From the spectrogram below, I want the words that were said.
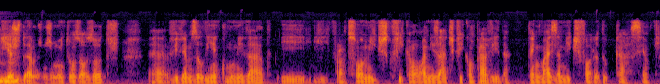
e ajudamos-nos muito uns aos outros. Ah, vivemos ali em comunidade e, e pronto, são amigos que ficam, amizades que ficam para a vida. Tenho mais amigos fora do que cá, sempre.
